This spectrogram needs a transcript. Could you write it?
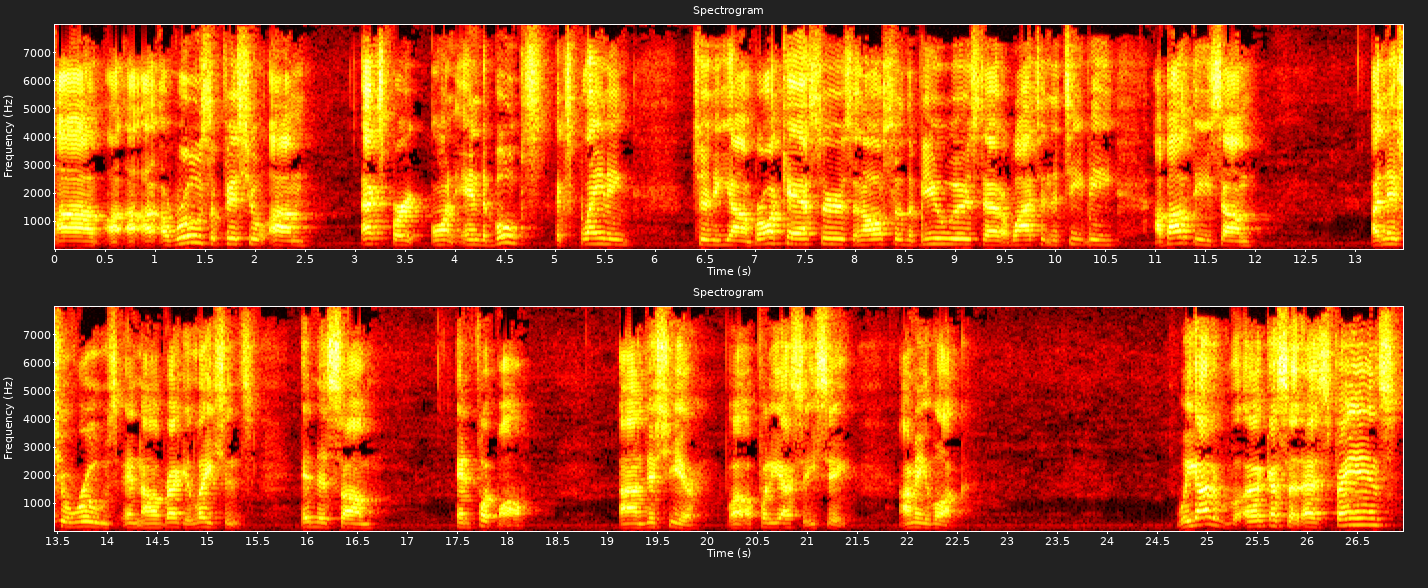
uh, a, a, a, rules official um, expert on in the booths explaining to the um, broadcasters and also the viewers that are watching the TV about these um, initial rules and uh, regulations in this um, in football uh, this year uh, for the SEC. I mean, look, we got to, like I said, as fans,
